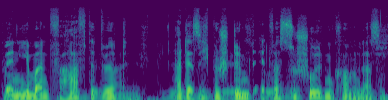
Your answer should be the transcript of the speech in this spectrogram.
wenn jemand verhaftet wird, hat er sich bestimmt etwas zu Schulden kommen lassen.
